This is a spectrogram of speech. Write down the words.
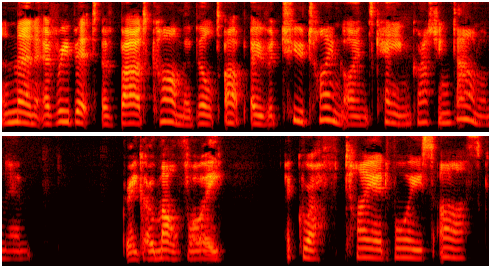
And then every bit of bad karma built up over two timelines came crashing down on him. Draco Malfoy, a gruff, tired voice asked.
